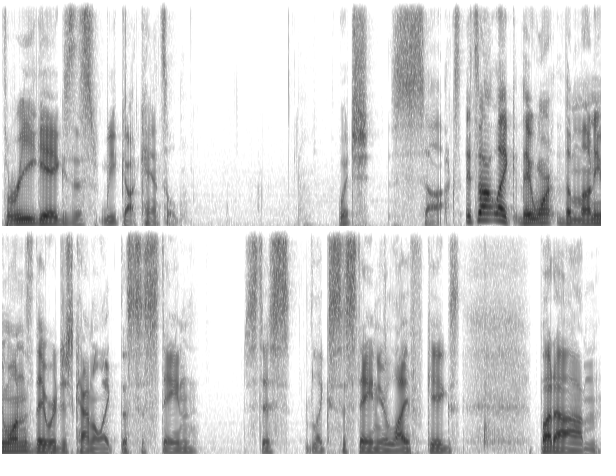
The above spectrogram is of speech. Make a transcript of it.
Three gigs this week got canceled, which sucks. It's not like they weren't the money ones, they were just kind of like the sustain, like sustain your life gigs. But, um,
